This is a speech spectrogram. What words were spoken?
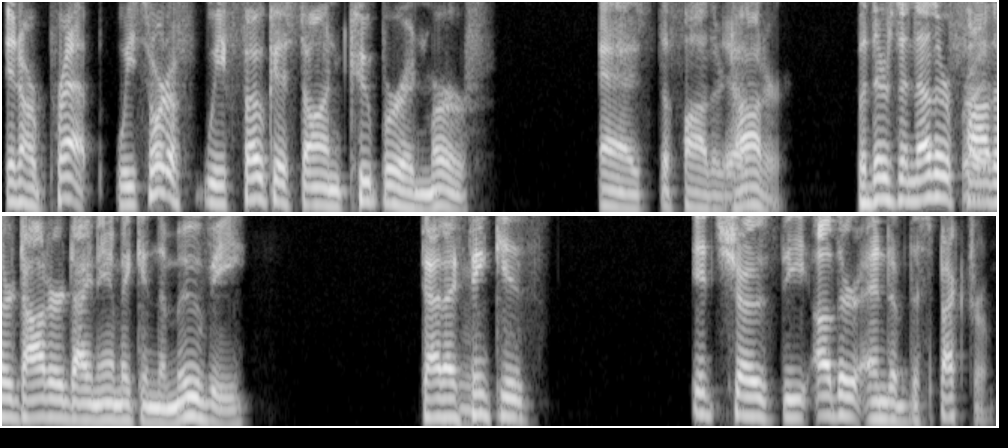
in our prep, we sort of we focused on Cooper and Murph as the father daughter. But there's another father daughter dynamic in the movie that I Mhm. think is it shows the other end of the spectrum.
